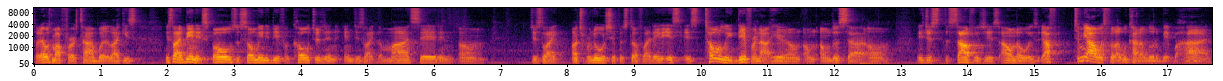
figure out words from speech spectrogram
So that was my first time. But like it's it's like being exposed to so many different cultures and and just like the mindset and um just like entrepreneurship and stuff like that. It's it's totally different out here on on, on this side. Um, it's just the South is just I don't know. It's, I, to me, I always feel like we're kind of a little bit behind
